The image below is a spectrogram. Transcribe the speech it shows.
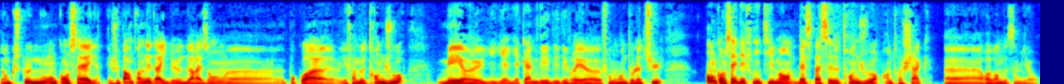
Donc ce que nous, on conseille, et je ne vais pas rentrer dans le détail de, la raison euh, pourquoi euh, les fameux 30 jours, mais euh, il y, a quand même des, vrais euh, fondamentaux là-dessus. On conseille définitivement d'espacer de 30 jours entre chaque revente de 5000 euros.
